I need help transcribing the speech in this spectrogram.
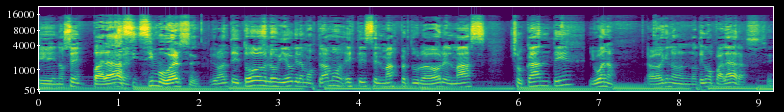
Eh, no sé. Parada no sé. sin, moverse. Durante todos los videos que le mostramos, este es el más perturbador, el más chocante. Y bueno, la verdad que no, no tengo palabras. Sí.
